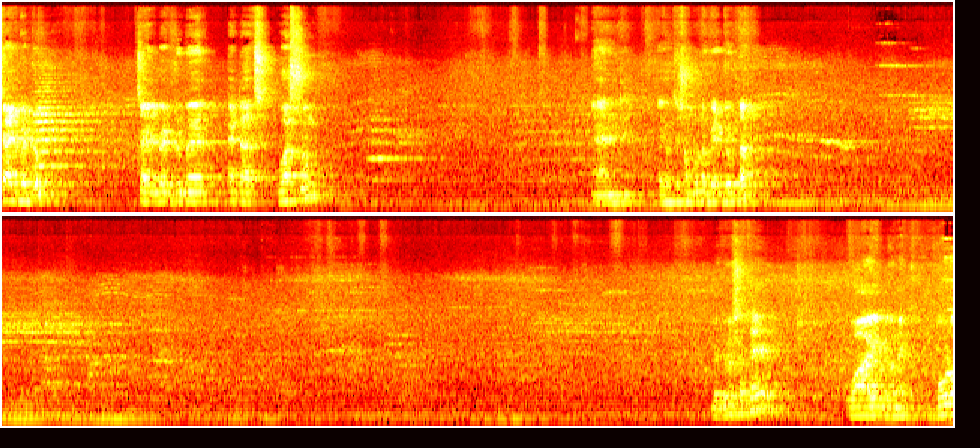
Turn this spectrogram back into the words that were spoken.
চাইল্ড বেডরুম চাইল্ড বেডরুমের অ্যাটাচ ওয়াশরুম অ্যান্ড এই হচ্ছে সম্পূর্ণ বেডরুমটা বেডরুমের সাথে ওয়াইড অনেক বড়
